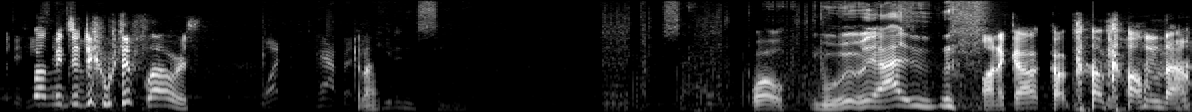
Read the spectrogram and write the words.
What he do you want me to do with the flowers? What happened? Can I- He didn't see me. Whoa, Monica, cal- cal- calm down.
